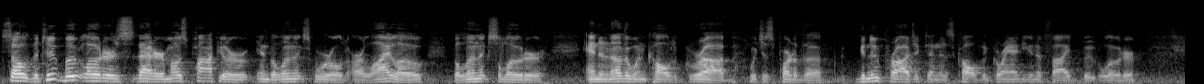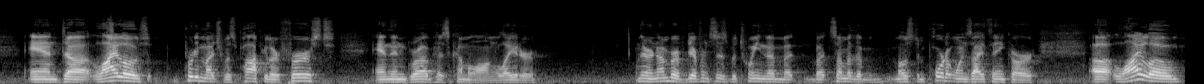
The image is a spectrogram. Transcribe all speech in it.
So the two bootloaders that are most popular in the Linux world are Lilo, the Linux loader, and another one called Grub, which is part of the GNU project and is called the Grand Unified Bootloader. And uh, Lilo pretty much was popular first, and then Grub has come along later. There are a number of differences between them, but, but some of the most important ones I think are uh, Lilo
